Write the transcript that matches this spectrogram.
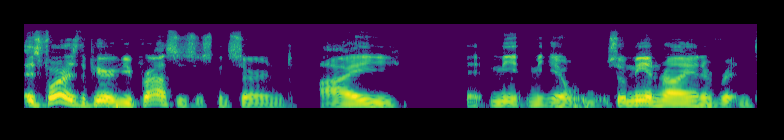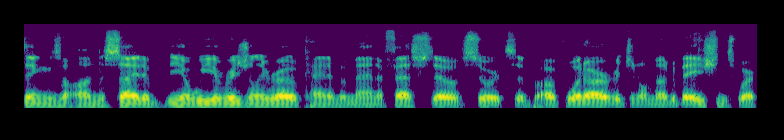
as far as the peer review process is concerned, I me, me, you know, so me and Ryan have written things on the site of, you know, we originally wrote kind of a manifesto of sorts of, of what our original motivations were.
